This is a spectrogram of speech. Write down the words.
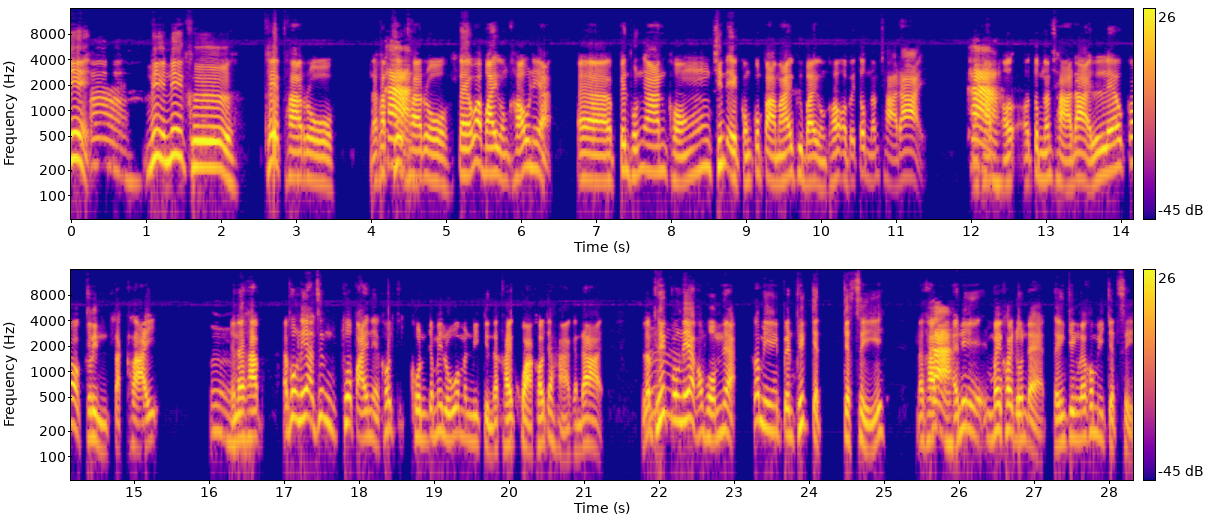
นี่ อ่า นี่นี่คือเทพทาโรนะครับ ค่ะ เทพทาโร แต่ว่าใบของเขาเนี่ยเอ่อเป็นผลงานของชิ้นเอกของกรมป่าไม้คือใบของเขาเอาไปต้มน้ำชาได้นะค่ะ ครับเอาเอาต้มน้ำชาได้แล้วก็กลิ่นตะไคร้อืม เห็นไหมครับไอ้พวกเนี้ยซึ่งทั่วไปเนี่ยเขาคนจะไม่รู้ว่ามันมีกลิ่นตะไคร้กว่าเขาจะหากันได้ แล้วพริกพวกเนี้ยของผมเนี่ย ก็มีเป็นพริกเจ็ดเจ็ดสีนะครับ อันนี้ไม่ค่อยโดนแดด แต่จริงๆแล้วเขามีเจ็ดสี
